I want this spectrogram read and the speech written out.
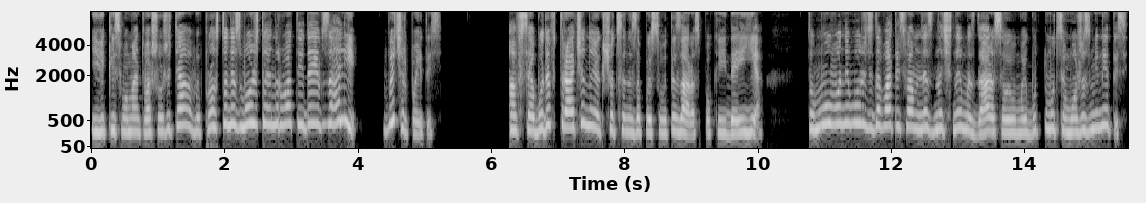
і в якийсь момент вашого життя ви просто не зможете генерувати ідеї взагалі, вичерпаєтесь. А все буде втрачено, якщо це не записувати зараз, поки ідеї є. Тому вони можуть здаватись вам незначними зараз, але в майбутньому це може змінитись.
